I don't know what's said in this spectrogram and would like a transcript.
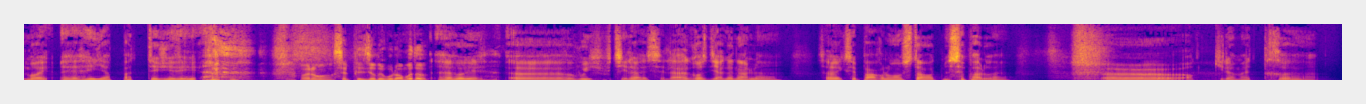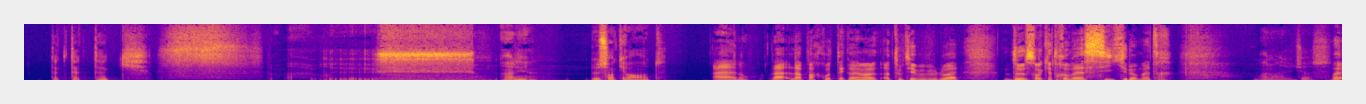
Ouais, il n'y a pas de TGV. Ouais, non, c'est le plaisir de rouler en moto. Euh, oui, euh, oui, petit, là, c'est la grosse diagonale. hein. C'est vrai que c'est pas loin au start, mais c'est pas loin. Euh, en kilomètres, euh, tac, tac, tac. Allez, 240. Ah non. Là, là par contre, t'es quand même un, tout petit peu plus loin. 286 km. Ah non. Bah,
